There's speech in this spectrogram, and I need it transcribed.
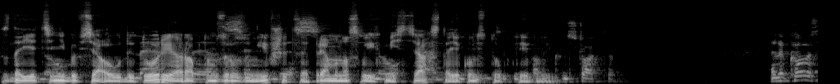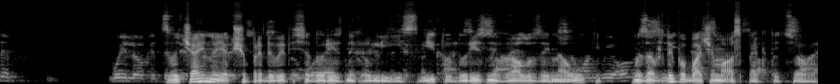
Здається, ніби вся аудиторія, раптом зрозумівши це, прямо на своїх місцях стає конструктивною. Звичайно, якщо придивитися до різних релігій світу, до різних галузей науки, ми завжди побачимо аспекти цього.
